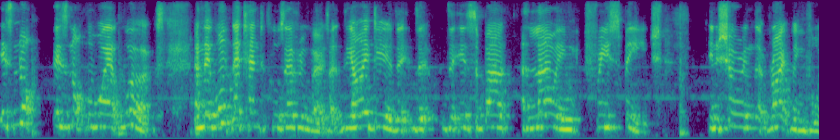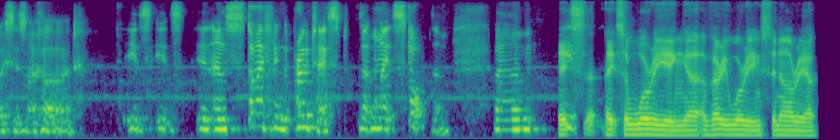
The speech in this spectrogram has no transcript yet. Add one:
It's not is not the way it works. And they want their tentacles everywhere. It's like the idea that, that, that it's about allowing free speech, ensuring that right wing voices are heard, it's, it's, and stifling the protest that might stop them. Um, it's it's a worrying, uh, a very worrying scenario.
